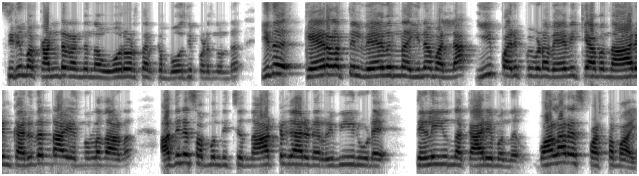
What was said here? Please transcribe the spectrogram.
സിനിമ കണ്ടിറങ്ങുന്ന ഓരോരുത്തർക്കും ബോധ്യപ്പെടുന്നുണ്ട്. ഇത് കേരളത്തിൽ വേവുന്ന ഇനമല്ല ഈ പരിപ്പ് ഇവിടെ വേവിക്കാമെന്ന് ആരും കരുതണ്ട എന്നുള്ളതാണ്. അതിനെ സംബന്ധിച്ച് നാട്ടുകാരുടെ റിവ്യൂയിലൂടെ തെളിയുന്ന കാര്യമെന്ന് വളരെ സ്പഷ്ടമായി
